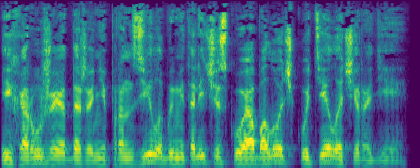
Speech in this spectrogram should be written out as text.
Их оружие даже не пронзило бы металлическую оболочку тела чародея.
